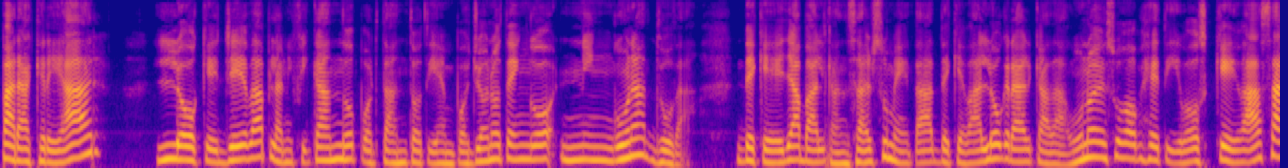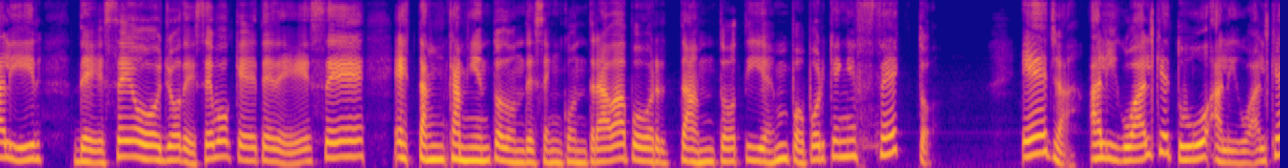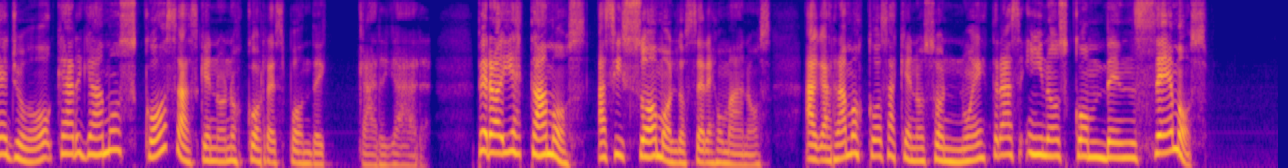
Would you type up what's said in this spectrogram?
para crear lo que lleva planificando por tanto tiempo. Yo no tengo ninguna duda de que ella va a alcanzar su meta, de que va a lograr cada uno de sus objetivos, que va a salir de ese hoyo, de ese boquete, de ese estancamiento donde se encontraba por tanto tiempo, porque en efecto, ella, al igual que tú, al igual que yo, cargamos cosas que no nos corresponde cargar. Pero ahí estamos, así somos los seres humanos. Agarramos cosas que no son nuestras y nos convencemos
